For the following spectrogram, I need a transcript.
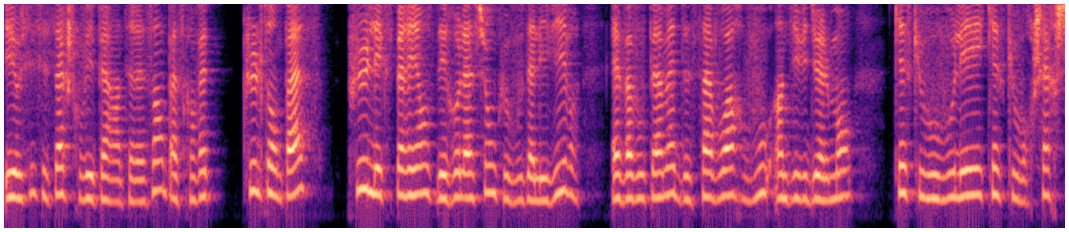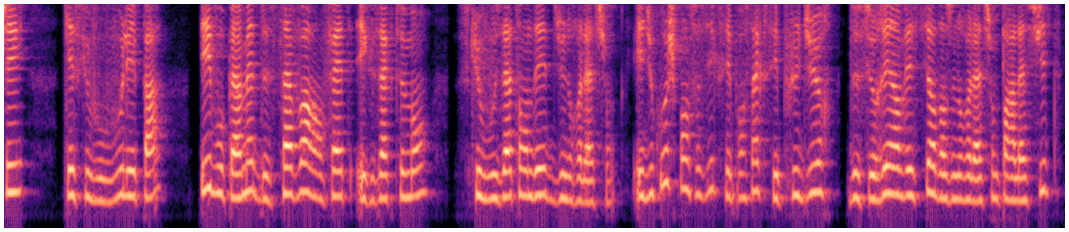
Et aussi c'est ça que je trouve hyper intéressant parce qu'en fait, plus le temps passe, plus l'expérience des relations que vous allez vivre, elle va vous permettre de savoir vous individuellement qu'est-ce que vous voulez, qu'est-ce que vous recherchez, qu'est-ce que vous voulez pas, et vous permettre de savoir en fait exactement ce que vous attendez d'une relation. Et du coup, je pense aussi que c'est pour ça que c'est plus dur de se réinvestir dans une relation par la suite,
